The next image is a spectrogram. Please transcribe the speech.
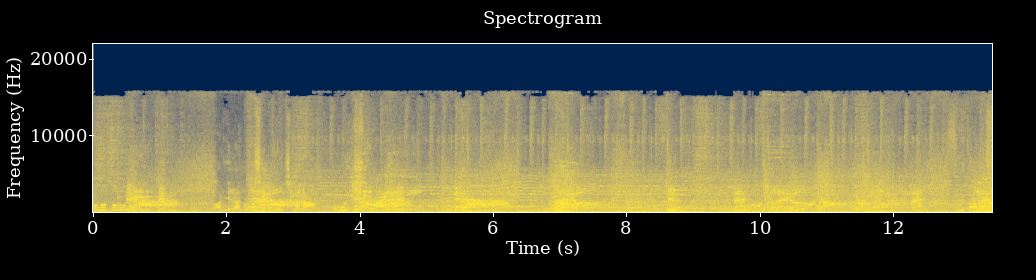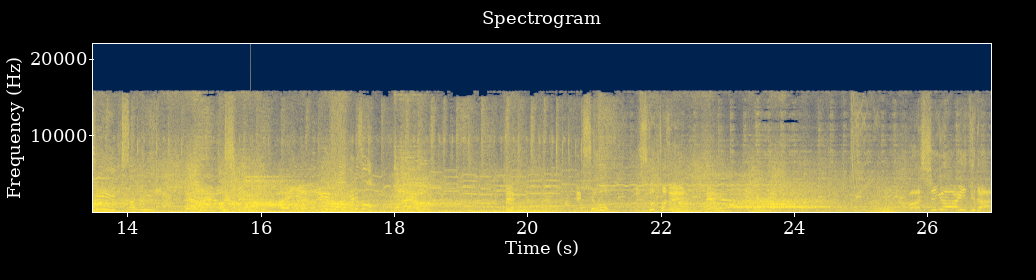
天の獣どもめ我らの奇跡の力思い知るがいい素晴らしい戦ぶりよし上げるぞ敵将討ち取ったぜわしが相手だ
